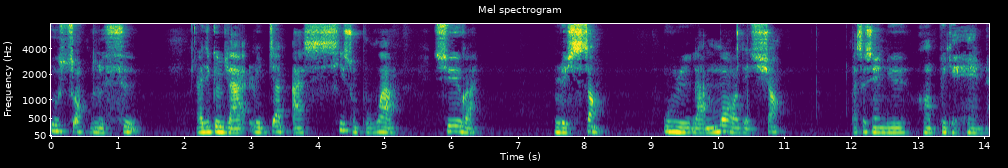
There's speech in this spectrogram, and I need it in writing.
où sort le feu. C'est-à-dire que le diable a assis son pouvoir sur le sang ou la mort des gens. Parce que c'est un lieu rempli de haine,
